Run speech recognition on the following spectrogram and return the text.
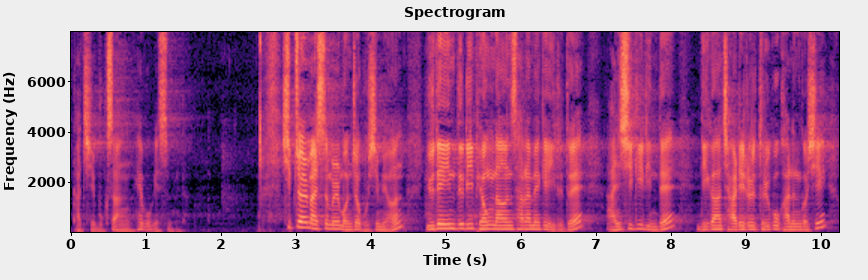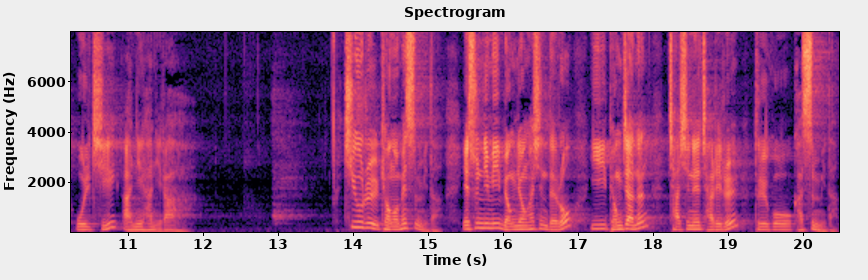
같이 묵상해 보겠습니다. 10절 말씀을 먼저 보시면 유대인들이 병 나은 사람에게 이르되 안식일인데 네가 자리를 들고 가는 것이 옳지 아니하니라. 치유를 경험했습니다. 예수님이 명령하신 대로 이 병자는 자신의 자리를 들고 갔습니다.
